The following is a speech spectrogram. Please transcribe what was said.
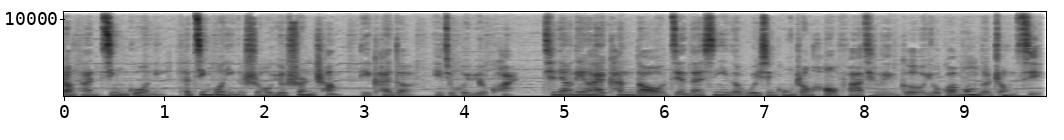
让它经过你。它经过你的时候越顺畅，离开的也就会越快。前两天还看到简单心理的微信公众号发起了一个有关梦的征集。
